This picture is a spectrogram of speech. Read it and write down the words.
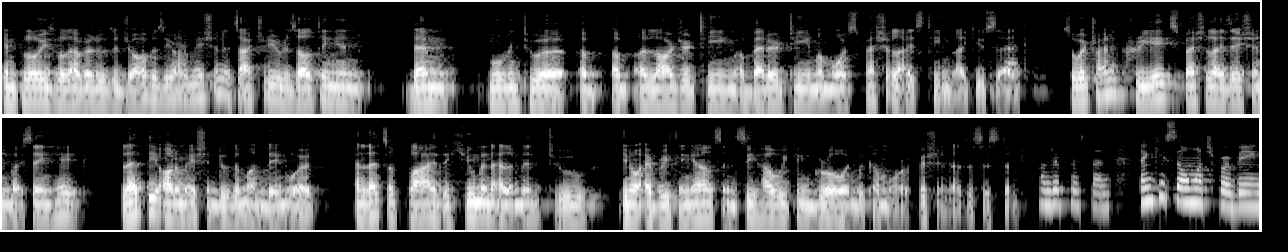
employees will ever lose a job as the Yeah. automation. It's actually resulting in them moving to a, a, a, a larger team, a better team, a more specialized team, like you said. Exactly. So we're trying to create specialization by saying, hey, let the automation do the mundane work and let's apply the human element to you know everything else and see how we can grow and become more efficient as a system. 100%. Thank you so much for being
